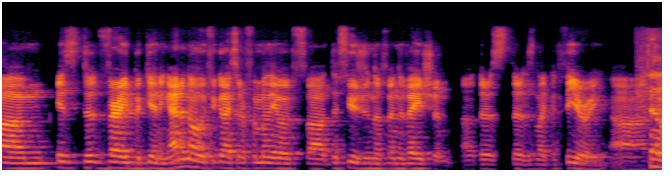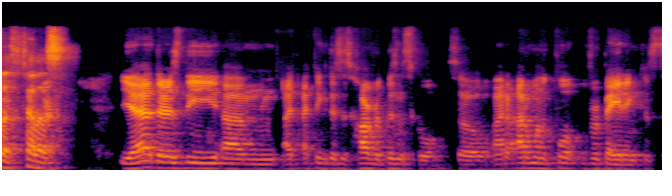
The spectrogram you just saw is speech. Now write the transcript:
um, is the very beginning. I don't know if you guys are familiar with uh, diffusion of innovation. Uh, there's there's like a theory uh, tell us tell us yeah, there's the, um, I, I, think this is Harvard Business School. So I don't, I don't want to quote verbatim because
